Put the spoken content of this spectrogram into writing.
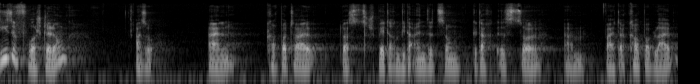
Diese Vorstellung, also ein Körperteil, das zur späteren Wiedereinsetzung gedacht ist, soll ähm, weiter Körper bleiben,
